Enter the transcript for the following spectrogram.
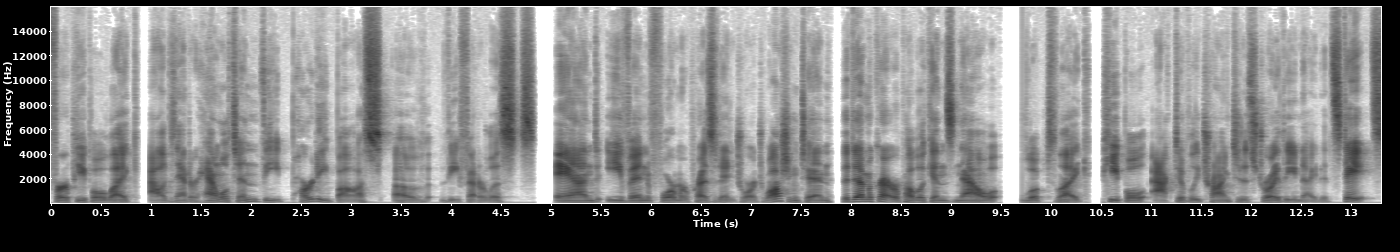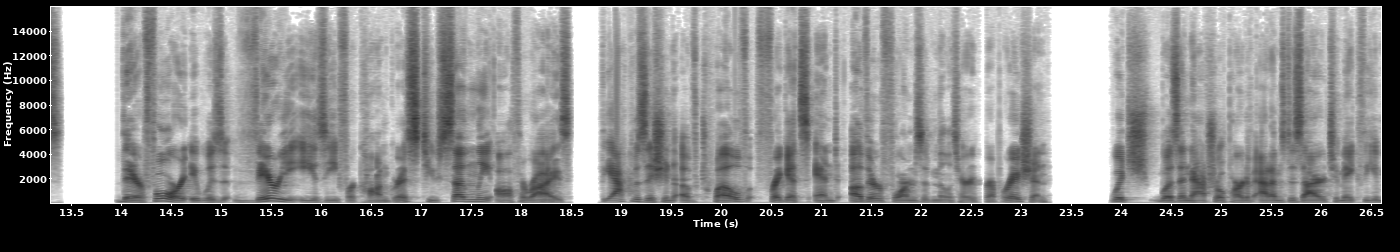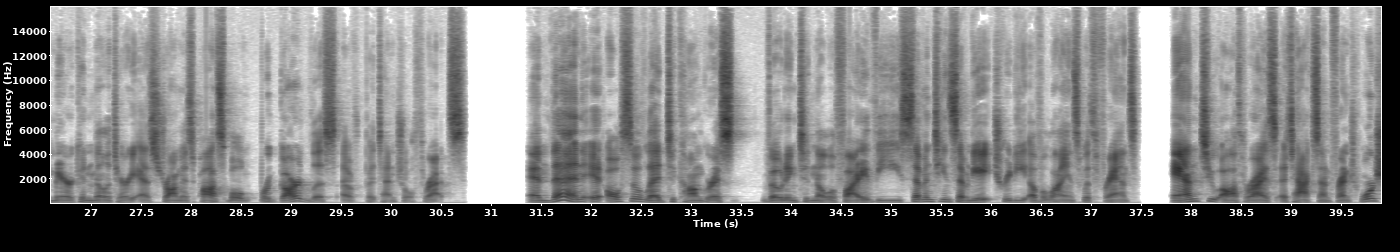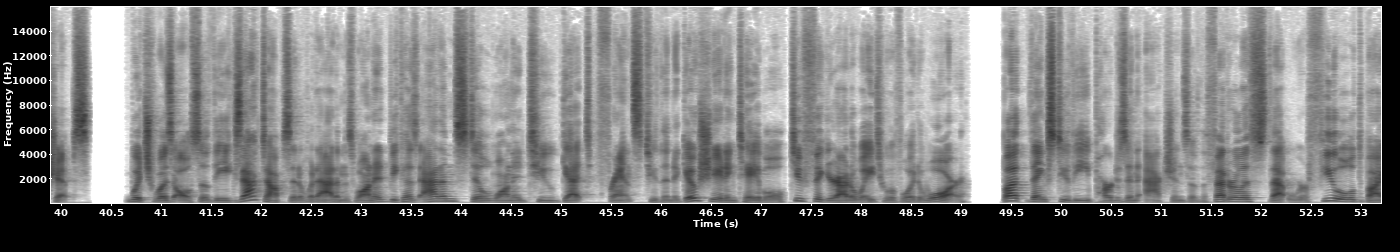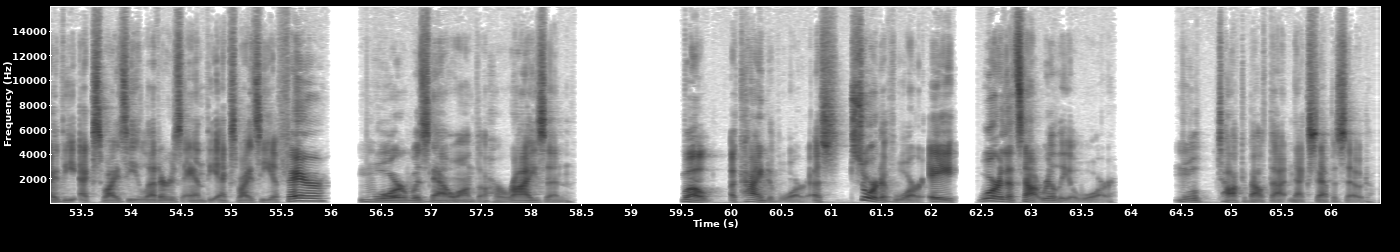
For people like Alexander Hamilton, the party boss of the Federalists, and even former President George Washington, the Democrat Republicans now looked like people actively trying to destroy the United States. Therefore, it was very easy for Congress to suddenly authorize the acquisition of 12 frigates and other forms of military preparation, which was a natural part of Adams' desire to make the American military as strong as possible, regardless of potential threats. And then it also led to Congress voting to nullify the 1778 Treaty of Alliance with France and to authorize attacks on French warships, which was also the exact opposite of what Adams wanted because Adams still wanted to get France to the negotiating table to figure out a way to avoid a war. But thanks to the partisan actions of the Federalists that were fueled by the XYZ letters and the XYZ affair, war was now on the horizon. Well, a kind of war, a sort of war, a war that's not really a war. We'll talk about that next episode.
